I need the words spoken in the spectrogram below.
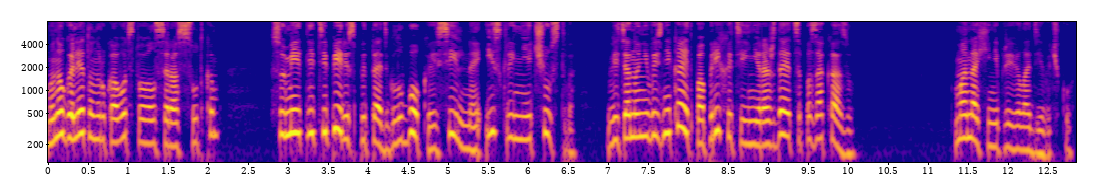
Много лет он руководствовался рассудком. Сумеет ли теперь испытать глубокое, сильное, искреннее чувство? Ведь оно не возникает по прихоти и не рождается по заказу. Монахиня привела девочку.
